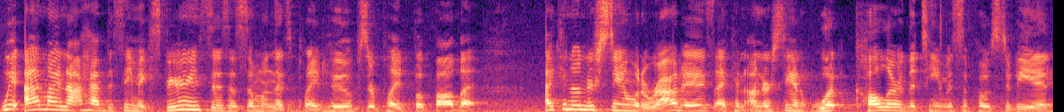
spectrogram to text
We, I might not have the same experiences as someone that's played hoops or played football, but I can understand what a route is. I can understand what color the team is supposed to be in.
